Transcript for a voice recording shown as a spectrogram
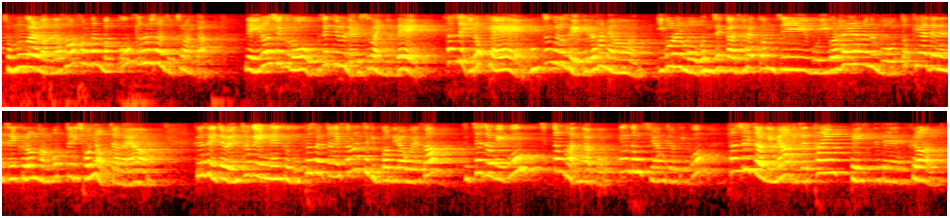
전문가를 만나서 상담받고 솔루션을 도출한다. 네, 이런 식으로 오브젝티브를 낼 수가 있는데 사실 이렇게 뭉뚱그려서 얘기를 하면 이거를 뭐 언제까지 할 건지 뭐 이걸 하려면은 뭐 어떻게 해야 되는지 그런 방법들이 전혀 없잖아요. 그래서 이제 왼쪽에 있는 그 목표 설정의 스마트 기법이라고 해서 구체적이고 측정 가능하고 행동 지향적이고 현실적이면 이제 타임 베이스드 된 그런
